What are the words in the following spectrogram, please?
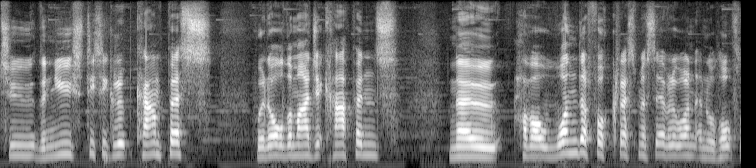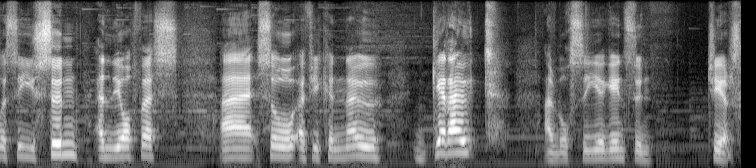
to the new Stacey Group campus where all the magic happens. Now, have a wonderful Christmas, everyone, and we'll hopefully see you soon in the office. Uh, so if you can now get out, and we'll see you again soon. Cheers.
